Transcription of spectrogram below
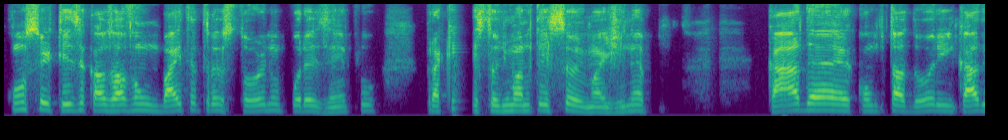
com certeza causava um baita transtorno, por exemplo, para a questão de manutenção. Imagina cada computador em cada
